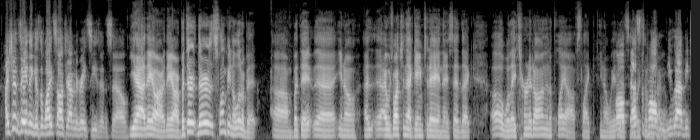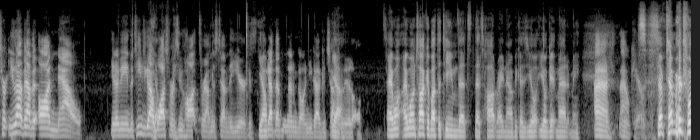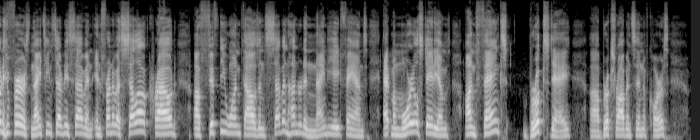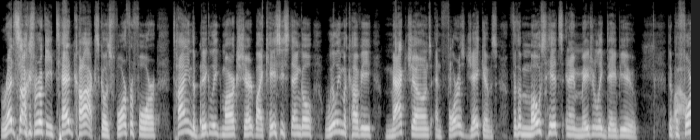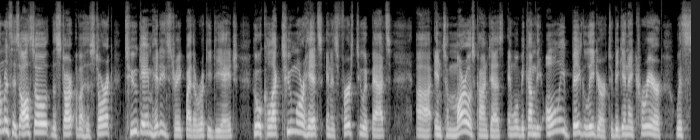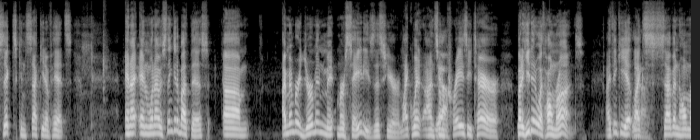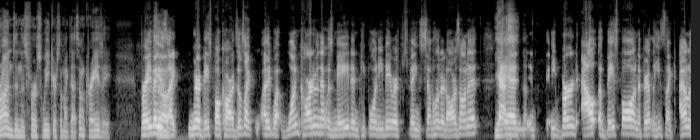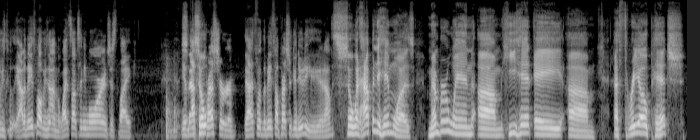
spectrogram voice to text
I shouldn't say anything because the White Sox are having a great season. So Yeah, they are. They are, but they're they're slumping a little bit. Um, but they, uh, you know, I, I was watching that game today, and they said like, oh, well they turn it on in the playoffs? Like, you know, we. well, that's, always the something we talk problem. You gotta be tur- you have to have it on now. You know what I mean? The teams you gotta Yep. watch for is who hot's around this time of the year because Yep. you got that momentum going. You got a good shot Yeah. to win it all. I won't. I won't talk about the team that's that's hot right now because you'll you'll get mad at me. I, I don't care. September 21st, 1977, in front of a sellout crowd of 51,798 fans at Memorial Stadium on Thanks Brooks Day, uh, Brooks Robinson, of course. Red Sox rookie Ted Cox goes four for four, tying the big league mark shared by Casey Stengel, Willie McCovey, Mack Jones, and Forrest Jacobs for the most hits in a major league debut. The performance is also the start of a historic two game hitting streak by the rookie DH, who will collect two more hits in his first two at bats uh, in tomorrow's contest and will become the only big leaguer to begin a career with six consecutive hits. And I and when I was thinking about this, um, I remember Yermin Mercedes this year, like went on some Yeah. crazy terror, but he did it with home runs. I think he hit like Yeah. seven home runs in this first week or something like that. Something crazy. For anybody So- who's like wear baseball cards, it was like I think what one card of him that was made, and people on eBay were spending seven hundred dollars on it. Yes. And, and, he burned out of baseball, and apparently he's like I don't know if he's completely out of baseball, but he's not in the White Sox anymore. It's just like you know that's So- the pressure. That's what the baseball pressure can do to you. You know. so what happened to him was remember when um, he hit a um, a 3-0 pitch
